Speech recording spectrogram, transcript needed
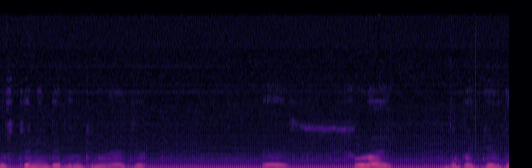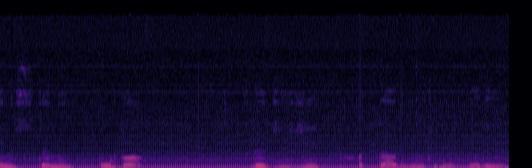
Bu sitenin de linkini vereceğim. E, şurayı burada girdiğiniz sitenin burada sürecici hatta linkini vereyim.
